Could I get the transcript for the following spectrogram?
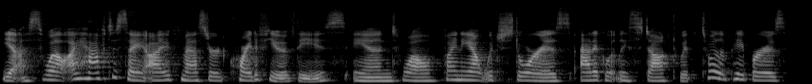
Yes, well, I have to say I've mastered quite a few of these, and while finding out which store is adequately stocked with toilet paper is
